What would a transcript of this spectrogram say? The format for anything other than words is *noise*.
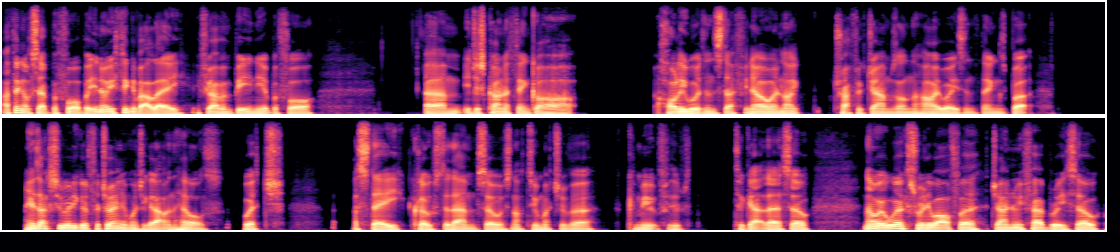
I think I've said before, but you know, you think of LA, if you haven't been here before, um, you just kind of think, oh, Hollywood and stuff, you know, and like traffic jams on the highways and things. But it's actually really good for training once you get out in the hills, which I stay close to them, so it's not too much of a commute for to get there. So no, it works really well for January, February. So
